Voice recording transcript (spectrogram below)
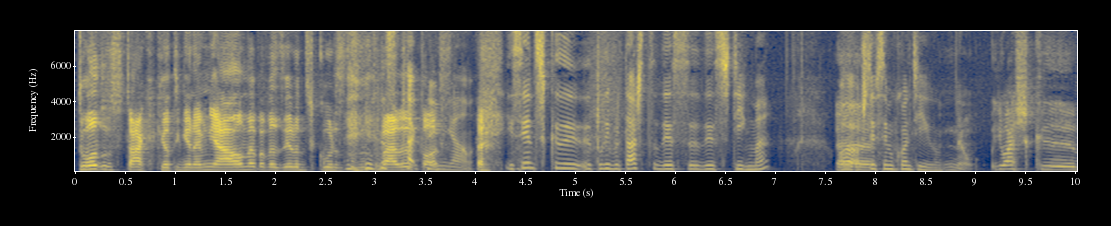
todo o sotaque que eu tinha na minha alma para fazer o discurso de tomada de posse. E sentes que te libertaste desse, desse estigma? Ou Ah, esteve sempre contigo? Não, eu acho que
